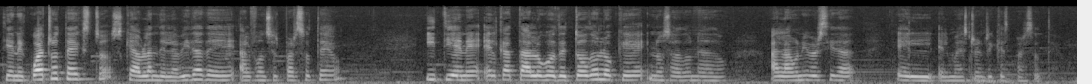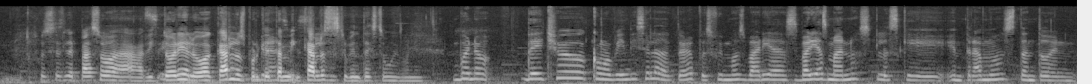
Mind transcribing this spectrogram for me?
Tiene cuatro textos que hablan de la vida de Alfonso Parzoteo y tiene el catálogo de todo lo que nos ha donado a la universidad el, maestro Enrique Esparzote. Entonces le paso a Victoria y luego a Carlos, porque también Carlos escribió un texto muy bonito. Bueno, de hecho, como bien dice la doctora, pues fuimos varias, varias manos los que entramos, tanto en,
